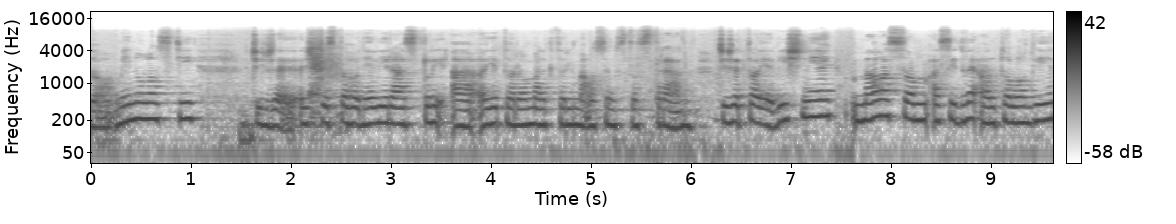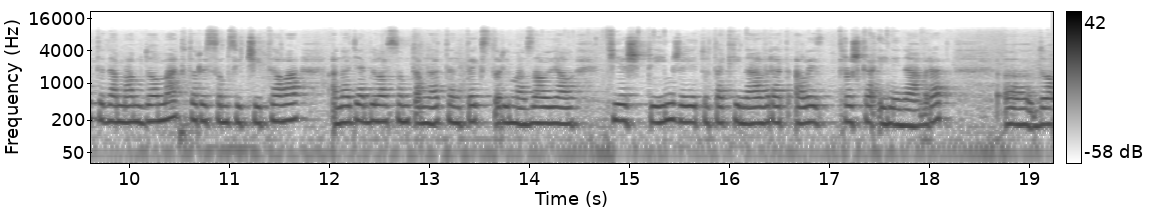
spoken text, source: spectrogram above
do minulosti, čiže ešte z toho nevyrástli a je to román, ktorý má 800 strán. Čiže to je Višnie. Mala som asi dve antológie, teda mám doma, ktoré som si čítala a naďabila som tam na ten text, ktorý ma zaujal tiež tým, že je to taký návrat, ale troška iný návrat do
